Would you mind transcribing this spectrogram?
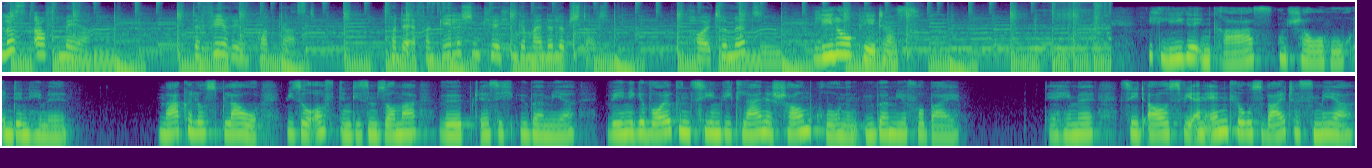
Lust auf mehr. Der Ferienpodcast von der Evangelischen Kirchengemeinde Lippstadt. Heute mit Lilo Peters. Ich liege im Gras und schaue hoch in den Himmel. Makellos blau, wie so oft in diesem Sommer, wölbt er sich über mir. Wenige Wolken ziehen wie kleine Schaumkronen über mir vorbei. Der Himmel sieht aus wie ein endlos weites Meer.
